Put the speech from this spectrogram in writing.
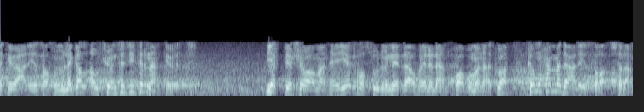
دەکەوێت عەلەیهی ساسلام لەگەڵ ئەو شوێن کەسی تر ناکەوێت یەک پێشەوامان هەیە یک رسول و نێرااو هەیە لان خواب بۆ مەناتوە کە محەممەد عليه سڵات سلام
